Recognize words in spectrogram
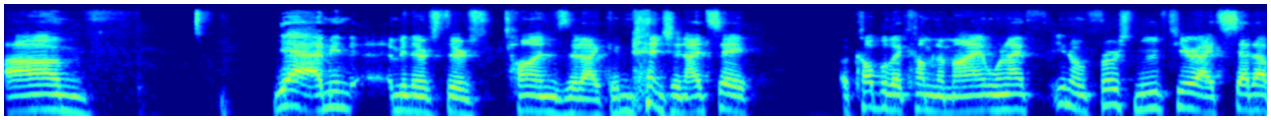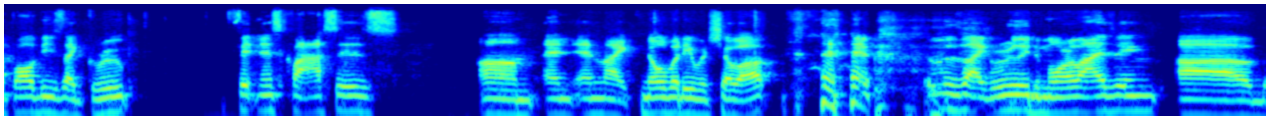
Um, yeah, I mean, I mean, there's there's tons that I could mention. I'd say a couple that come to mind. When I, you know, first moved here, I set up all these like group fitness classes um, and and like nobody would show up. it was like really demoralizing, um,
